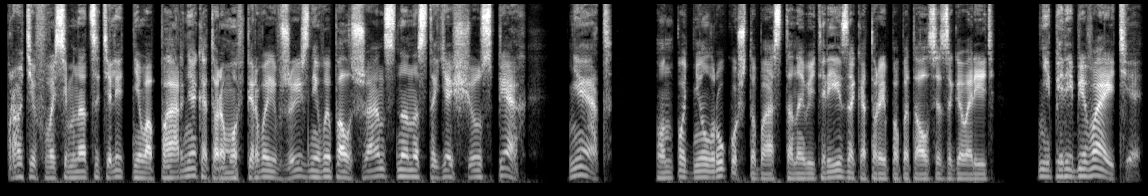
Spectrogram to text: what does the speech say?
Против 18-летнего парня, которому впервые в жизни выпал шанс на настоящий успех. Нет. Он поднял руку, чтобы остановить Риза, который попытался заговорить. «Не перебивайте!»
